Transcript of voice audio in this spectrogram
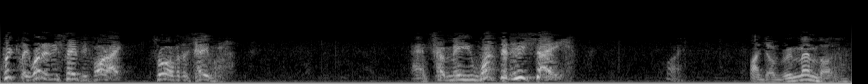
Quickly, what did he say before I threw over the table? Answer me. What did he say? Why, I don't remember.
